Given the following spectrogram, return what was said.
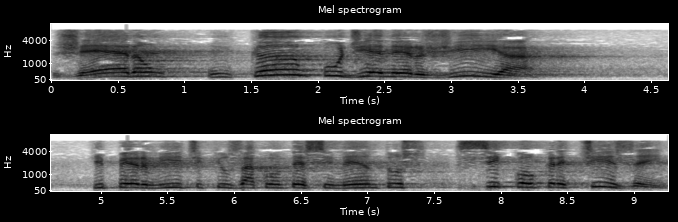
geram um campo de energia que permite que os acontecimentos se concretizem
